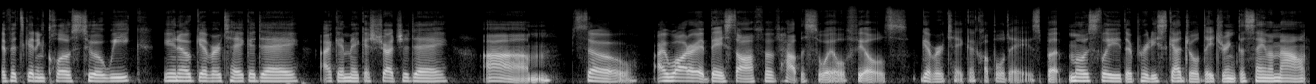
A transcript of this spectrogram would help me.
if it's getting close to a week, you know, give or take a day, I can make a stretch a day. Um, so I water it based off of how the soil feels, give or take a couple days. But mostly they're pretty scheduled. They drink the same amount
